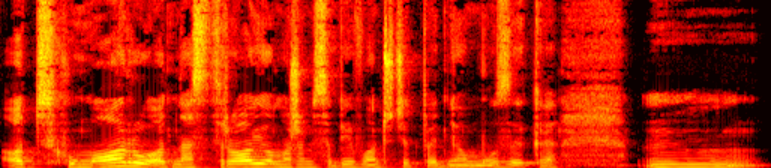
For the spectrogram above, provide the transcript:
od humoru, od nastroju, możemy sobie włączyć odpowiednią muzykę. Mm,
